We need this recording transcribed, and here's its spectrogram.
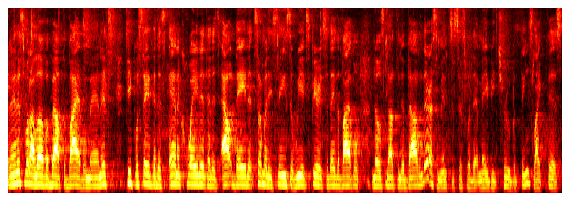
And that's what I love about the Bible, man. It's, people say that it's antiquated, that it's outdated. Some of these things that we experience today, the Bible knows nothing about. And there are some instances where that may be true, but things like this,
